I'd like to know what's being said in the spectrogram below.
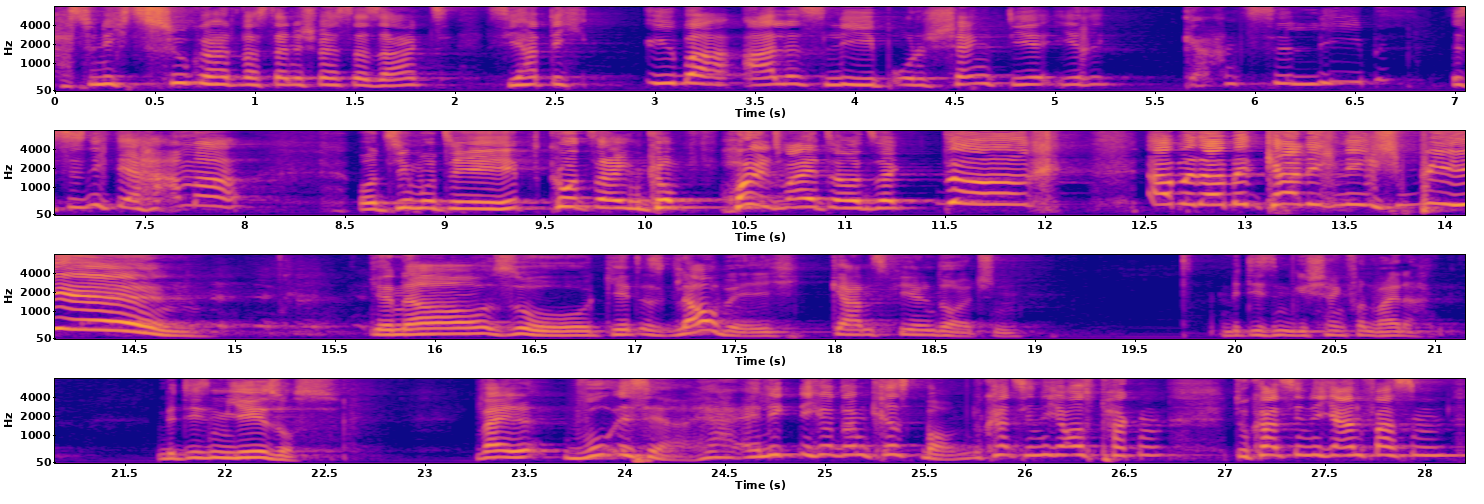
hast du nicht zugehört, was deine Schwester sagt? Sie hat dich über alles lieb und schenkt dir ihre ganze Liebe. Ist das nicht der Hammer? Und Timothée hebt kurz seinen Kopf, heult weiter und sagt, doch, aber damit kann ich nicht spielen. Genau so geht es, glaube ich, ganz vielen Deutschen mit diesem Geschenk von Weihnachten, mit diesem Jesus. Weil wo ist er? Ja, er liegt nicht unterm Christbaum. Du kannst ihn nicht auspacken, du kannst ihn nicht anfassen,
